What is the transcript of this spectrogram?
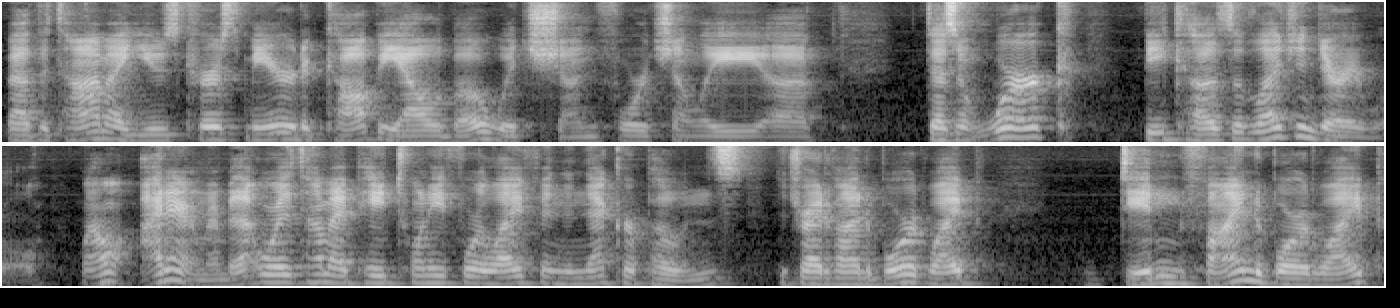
About the time I used Cursed Mirror to copy Alibou, which unfortunately uh, doesn't work because of Legendary Rule. Well, I didn't remember that. Or the time I paid 24 life into Necropotence to try to find a board wipe, didn't find a board wipe,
